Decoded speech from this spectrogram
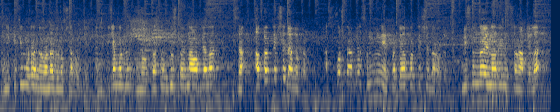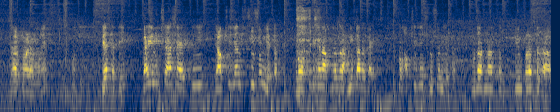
म्हणजे किती मोठं वनाचं नुकसान होते आणि त्याच्यामधून पासून दुष्परिणाम आपल्याला जा- अप्रत्यक्ष जाणवतात. अस्पष्ट आपल्याला समजून येत पण ते अप्रत्यक्ष जाणवतात. दिसून न येणारे नुकसान आपल्याला झाड होते. त्यासाठी काही वृक्ष असे आहेत की ते ऑक्सिजन शोषून घेतात. जो ऑक्सिजन आपल्याला हानिकारक आहे. तो ऑक्सिजन शोषून घेतात. उदाहरणार्थ पिंपळाचं झाड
